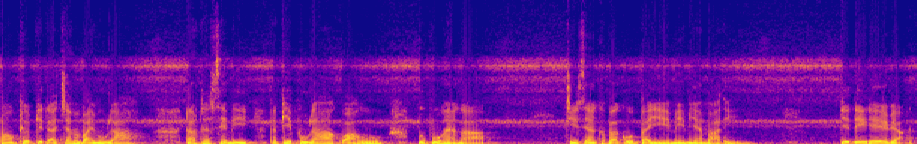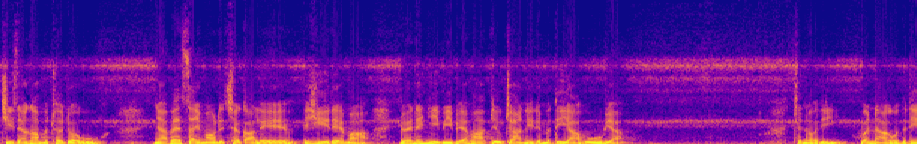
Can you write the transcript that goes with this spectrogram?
ဘောင်ဖြောပြစ်တာချက်မပိုင်ဘူးလားနောက်ထပ်ဆင့်ပြီးမပြစ်ဘူးလားကွာဟုဥပုဟန်ကကြည်စံခပတ်ကိုပတ်ရင်မင်းမြန်းပါသည်ပြစ်သေးတယ်ဗျကြည်စံကမထွက်တော့ဘူးညာဘက်စိုက်မောင်းတစ်ချက်ကလည်းအရေးထဲမှာနွယ်နဲ့ညှိပြီးဘယ်မှာပြုတ်ကျနေတယ်မသိရဘူးဗျ ကျွန်တော်ဒီဝက်နာကိုတတိ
